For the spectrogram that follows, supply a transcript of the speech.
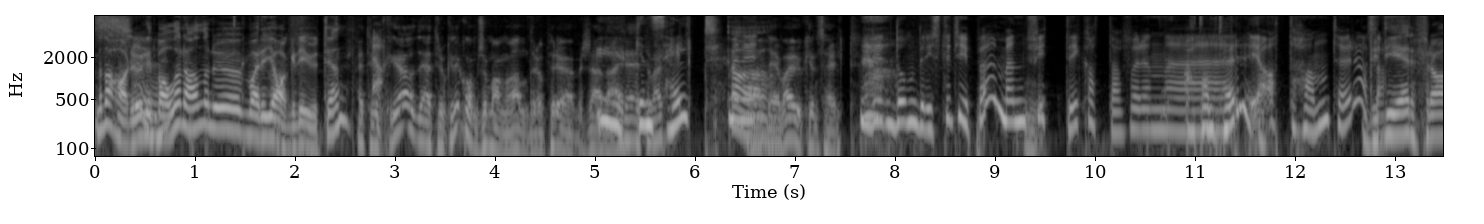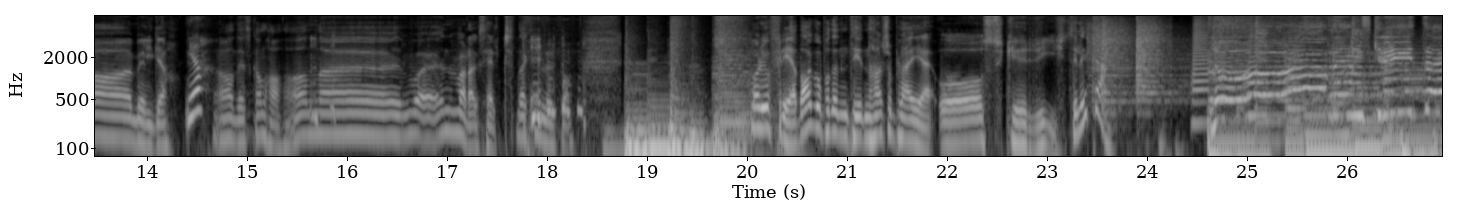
Men da har du jo litt baller, da, når du bare jager de ut igjen. Jeg tror, ikke, jeg tror ikke det kommer så mange andre og prøver seg der. Ukens helt. Men Ja, det- det var ukens helt. Dumdristig type, men fytti katta for en eh, At han tør? Ja, at han tør, altså. Didier fra Belgia. Ja. Ja, det skal han ha. Han øh, en hverdagshelt. Det er ikke noe å lure på. Nå er det jo fredag, og på denne tiden her så pleier jeg å skryte litt, jeg. Loven skryter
